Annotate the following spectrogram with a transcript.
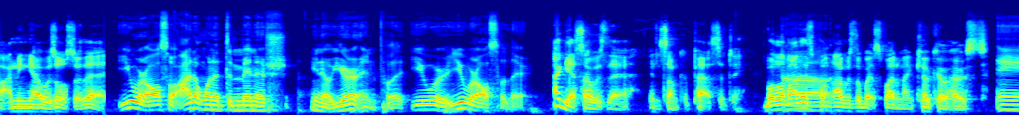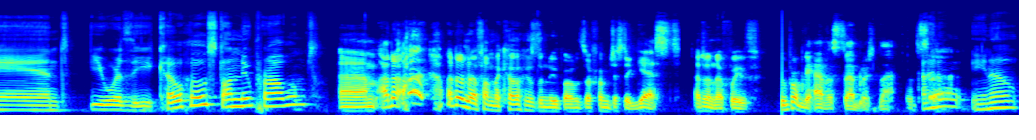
I mean, I was also there. You were also. I don't want to diminish, you know, your input. You were you were also there. I guess I was there in some capacity. Well, by this Uh, point, I was the Wet Spider Man Coco host. And you were the co-host on New Problems. Um, I don't, I don't know if I'm a co-host of New Problems or if I'm just a guest. I don't know if we've, we probably have established that. It's, I uh, don't, you know,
